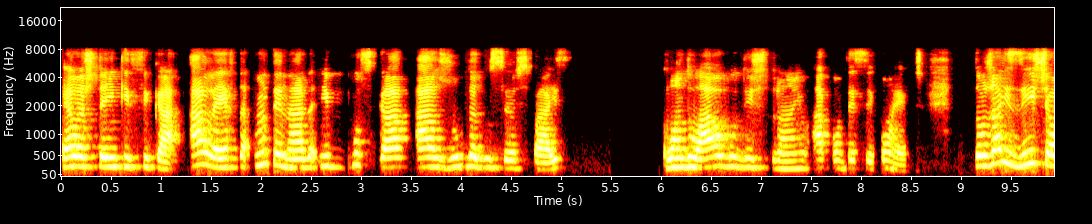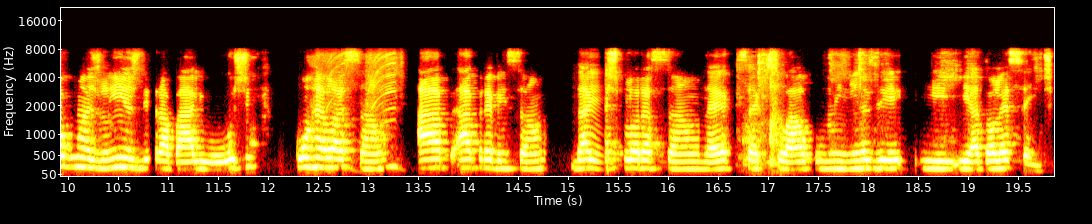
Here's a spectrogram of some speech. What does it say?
elas têm que ficar alerta, antenada e buscar a ajuda dos seus pais quando algo de estranho acontecer com elas. Então, já existem algumas linhas de trabalho hoje com relação à, à prevenção da exploração né, sexual com meninas e, e, e, adolescentes.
